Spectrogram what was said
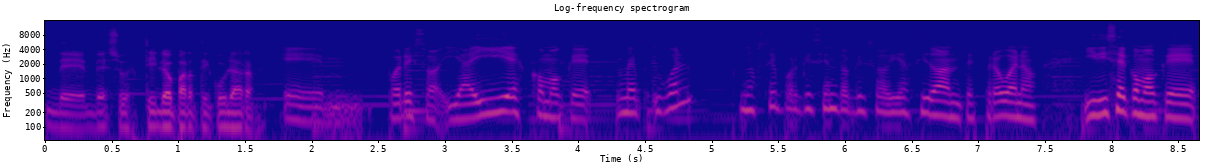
de, de su estilo particular. Eh, por eso, y ahí es como que, me- igual no sé por qué siento que eso había sido antes, pero bueno, y dice como que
